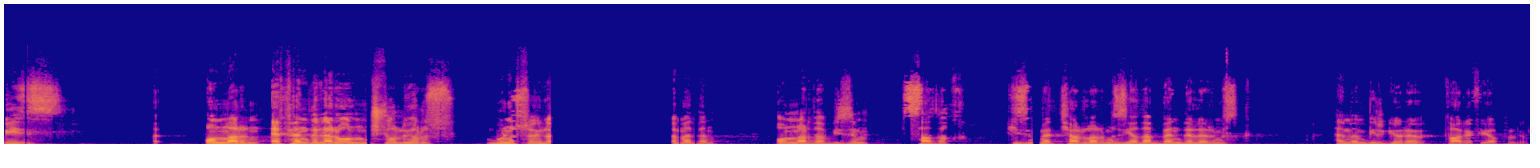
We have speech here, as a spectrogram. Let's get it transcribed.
biz onların efendileri olmuş oluyoruz. Bunu söylemeden onlar da bizim sadık hizmetkarlarımız ya da bendelerimiz. Hemen bir görev tarifi yapılıyor.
